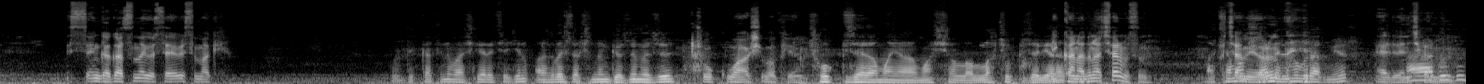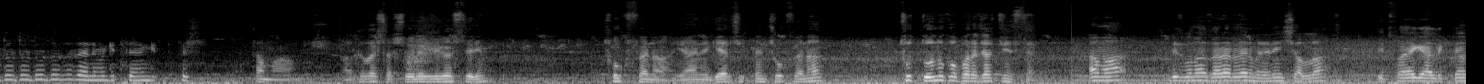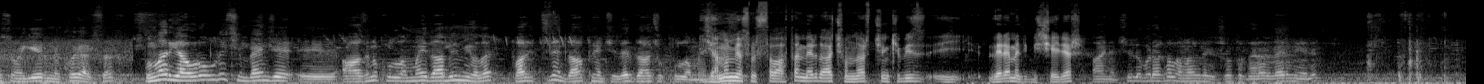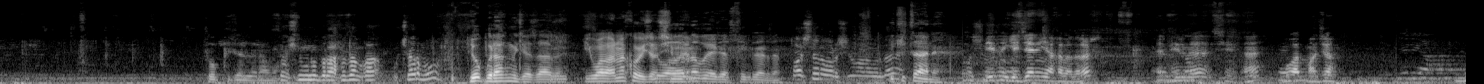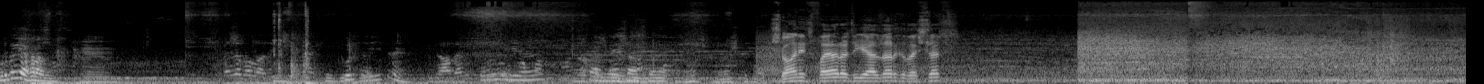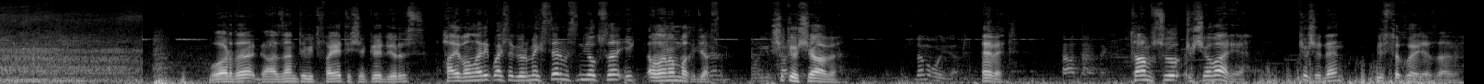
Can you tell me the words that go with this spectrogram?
Sen gagasını da gösterebilirsin bak. Dur dikkatini başka yere çekelim. Arkadaşlar şunun gözü mözü Çok vahşi bakıyor. çok güzel ama ya maşallah Allah çok güzel Bir yaratmış. kanadını açar mısın? Açamam şu açamıyorum. an elimi bırakmıyor. Eldiveni çıkarma. dur dur dur dur dur dur elime gitti elime gitti dur. Tamam. Arkadaşlar şöyle bir göstereyim. Çok fena yani gerçekten çok fena. Tuttuğunu koparacak cinsten. Ama biz buna zarar vermeden inşallah itfaiye geldikten sonra yerine koyarsak. Bunlar yavru olduğu için bence e, ağzını kullanmayı daha bilmiyorlar. Fark ettiysen daha pençeleri daha çok kullanmayı. Yanılmıyorsun sabahtan beri daha aç onlar. Çünkü biz e, veremedik bir şeyler. Aynen şöyle bırakalım arkadaşlar çok da zarar vermeyelim. Çok güzeller ama. Sen şimdi bunu bırakırsan uçar mı o? Yok bırakmayacağız abi. Yuvalarına koyacağız Yuvalarına şimdi. koyacağız tekrardan. Kaç tane var şimdi bana burada? İki tane. Birini gecenin yakaladılar. E, Birine şey, he? bu atmaca. Burada yakaladın. Şu an itfaiye aracı geldi arkadaşlar. Bu arada Gaziantep itfaiye teşekkür ediyoruz. Hayvanları ilk başta görmek ister misin yoksa ilk alana mı bakacaksın? Şu köşe abi. Üstüne mi koyacağız? Evet. Sağ taraftaki. Tam şu köşe var ya. Köşeden üste koyacağız abi.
